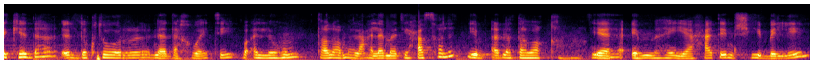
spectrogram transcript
كده الدكتور نادى أخواتي وقال لهم طالما العلامة دي حصلت يبقى نتوقع. يا إما هي هتمشي بالليل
